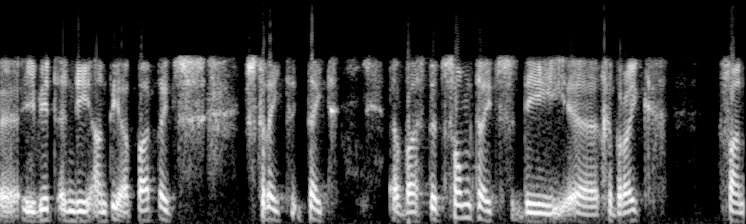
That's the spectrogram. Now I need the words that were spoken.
uh, jy weet in die anti-apartheid stryd tyd uh, was dit soms die uh, gebruik van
